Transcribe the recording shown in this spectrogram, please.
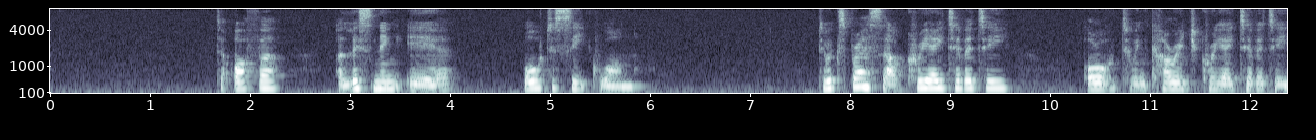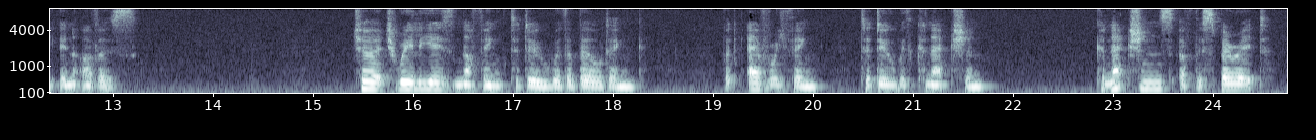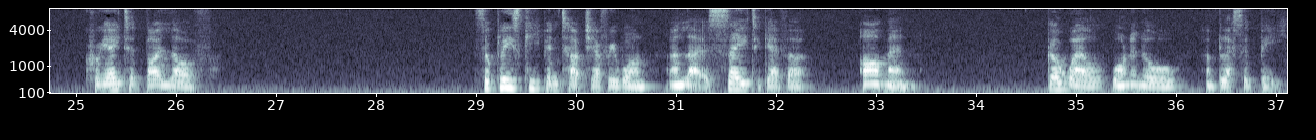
to offer a listening ear or to seek one, to express our creativity or to encourage creativity in others. Church really is nothing to do with a building, but everything to do with connection. Connections of the Spirit created by love. So please keep in touch, everyone, and let us say together, Amen. Go well, one and all, and blessed be.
